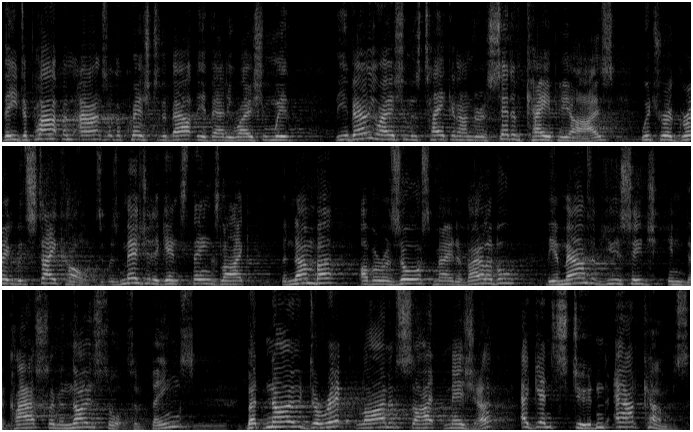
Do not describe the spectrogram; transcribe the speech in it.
the department answered the question about the evaluation with the evaluation was taken under a set of KPIs which were agreed with stakeholders. It was measured against things like the number of a resource made available, the amount of usage in the classroom and those sorts of things, but no direct line-of-sight measure against student outcomes.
